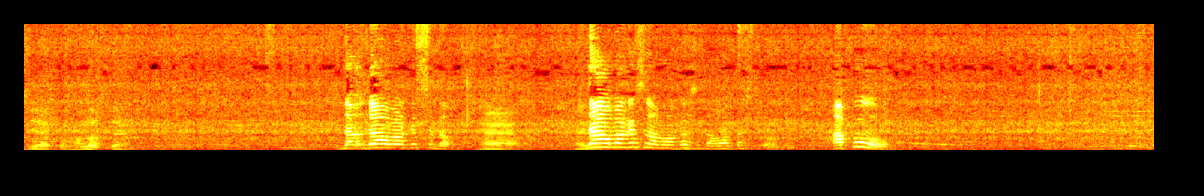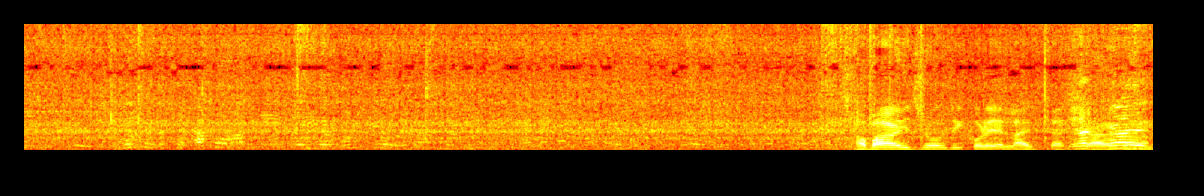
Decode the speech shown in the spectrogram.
জি আপু ভালো আছেন? দাও দাও আমার কাছে দাও। হ্যাঁ দাও আমার কাছে আমার কাছে দাও, আমার কাছে দাও। আপু? সবাই জলদি করে লাইভটা শেয়ার করুন।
